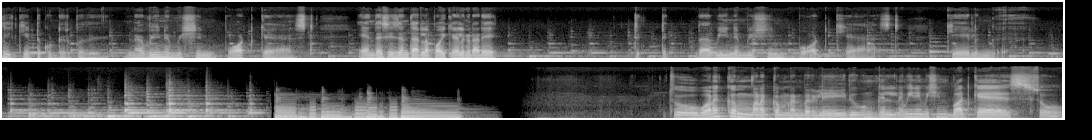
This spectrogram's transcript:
நீங்கள் கேட்டுக்கொண்டிருப்பது நவீன மிஷின் பாட்காஸ்ட். எந்த சீசன் தெரில போய் கேளுங்கடா டே டிக் டிக். நவீன மிஷின் பாட்காஸ்ட். கேளுங்க. ஸோ வணக்கம் வணக்கம் நண்பர்களே. இது உங்கள் நவீன மிஷின் பாட்காஸ்ட். ஸோ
